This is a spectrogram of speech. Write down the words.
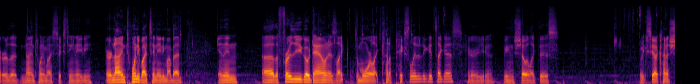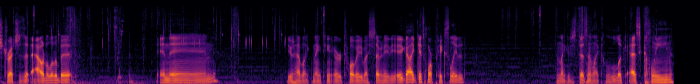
or the 920 by 1680 or 920 by 1080, my bad. And then uh, the further you go down is like the more like kind of pixelated it gets, I guess. Here you we can show it like this. We can see how it kind of stretches it out a little bit. And then you have like 19 or 1280 by 780. It like, gets more pixelated and like it just doesn't like look as clean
